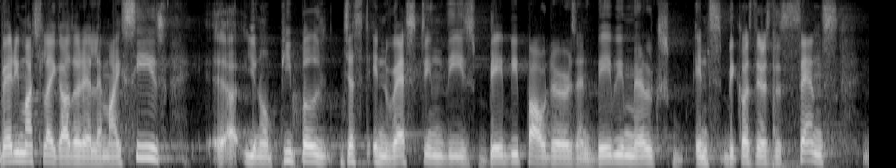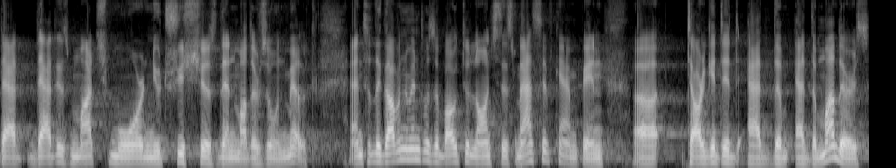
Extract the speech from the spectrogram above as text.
very much like other LMICs, uh, you know, people just invest in these baby powders and baby milks in, because there's this sense that that is much more nutritious than mother's own milk. And so the government was about to launch this massive campaign uh, targeted at the, at the mothers.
